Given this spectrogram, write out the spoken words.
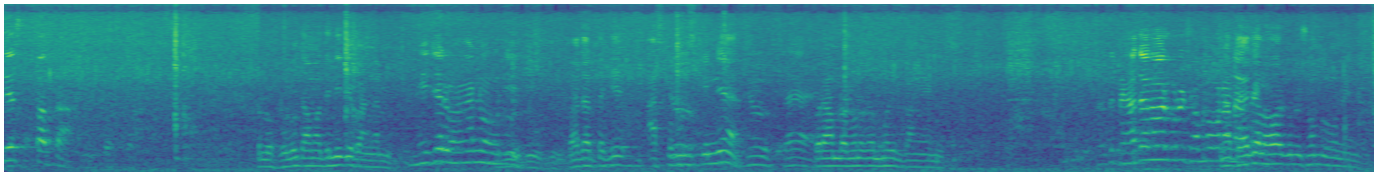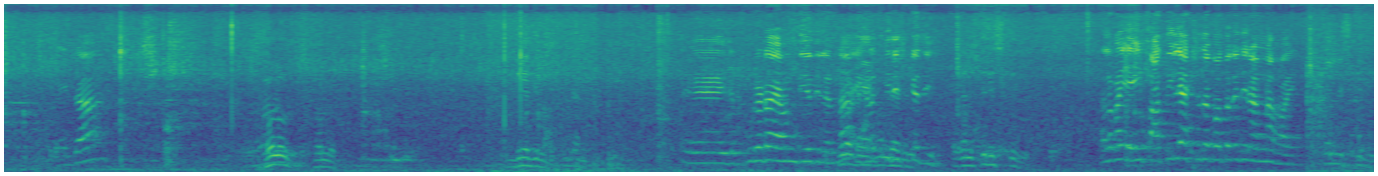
তেজপাতা। হলো হলুদ আমাদের নিজে বাঙালি। নিজের ভাঙানো হলুদ। জি জি। বাজার থেকে আজকে মরিচ কিনে জুস হ্যাঁ। পরে আমরা মনে করি মরিচ বাঙালি নিচ্ছি। ভেজাল হওয়ার কোনো সম্ভাবনা না ভেজাল হওয়ার কোনো সম্ভাবনা নেই। এটা হলুদ হলুদ। দিয়ে দিলাম। এই যে পুরোটা এখন দিয়ে দিলেন না? এখানে তিরিশ কেজি? এখানে তিরিশ কেজি। তাহলে ভাই এই পাতিলে একসাথে কত কেজি রান্না হয়? চল্লিশ কেজি।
